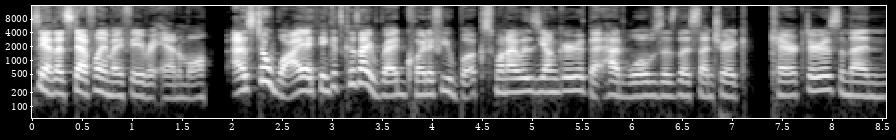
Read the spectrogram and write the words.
so yeah, that's definitely my favorite animal. As to why, I think it's because I read quite a few books when I was younger that had wolves as the centric characters, and then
